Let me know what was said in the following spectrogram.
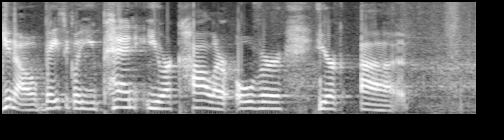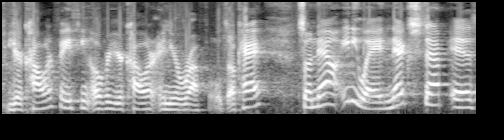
you know, basically you pin your collar over your uh, your collar facing over your collar and your ruffles, okay? So now, anyway, next step is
